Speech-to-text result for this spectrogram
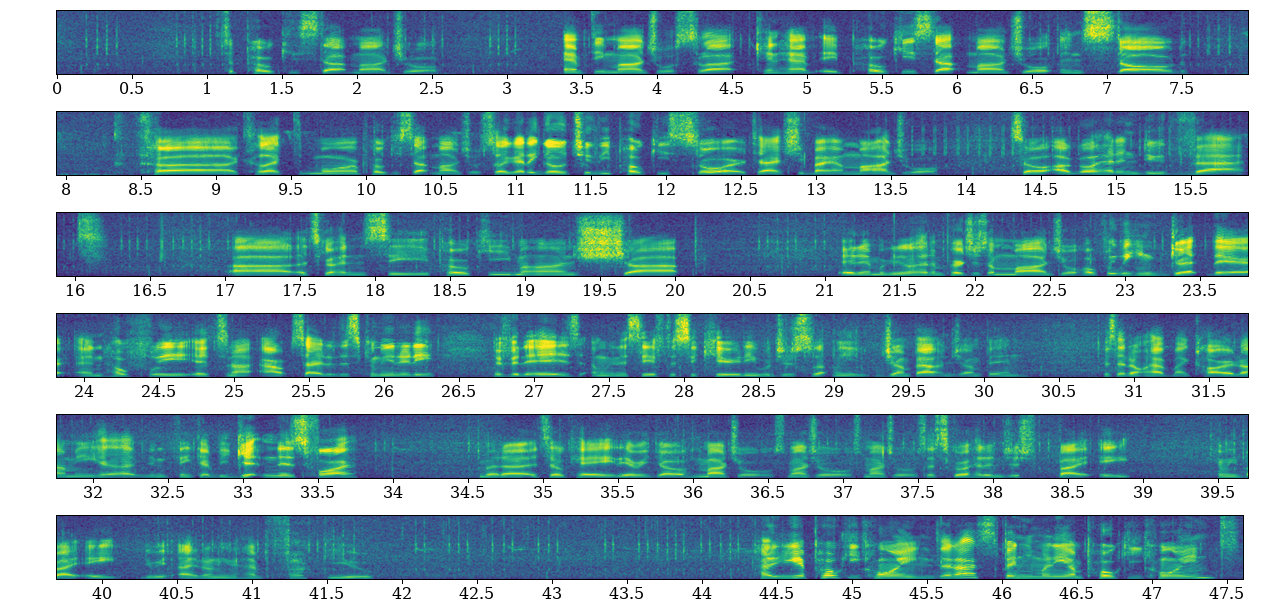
It's a Pokestop module empty module slot can have a Pokestop module installed collect more Pokestop modules. So I got to go to the Poke store to actually buy a module. So I'll go ahead and do that. Uh, let's go ahead and see Pokemon shop. And then we're gonna go ahead and purchase a module. Hopefully we can get there and hopefully it's not outside of this community. If it is, I'm gonna see if the security would just let me jump out and jump in because I don't have my card on me. I didn't think I'd be getting this far. But uh, it's okay. There we go. Modules, modules, modules. Let's go ahead and just buy eight. Can we buy eight? Do we? I don't even have. Fuck you. How do you get Poke Coins? I'm not spending money on Poke Coins.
